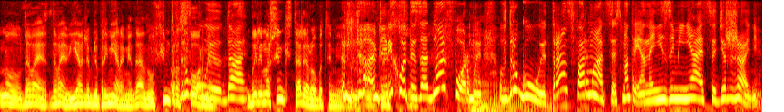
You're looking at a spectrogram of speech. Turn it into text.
Ну, давай, давай, я люблю примерами, да. Ну, фильм «Трансформер». да. Были машинки, стали роботами. Да, Ну, переход есть, из одной формы в другую. Трансформация, смотри, она не заменяет содержание.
